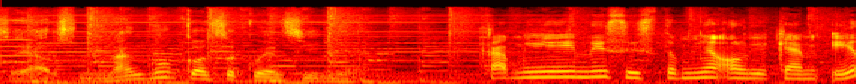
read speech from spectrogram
saya harus menanggung konsekuensinya. Kami ini sistemnya all you can eat.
